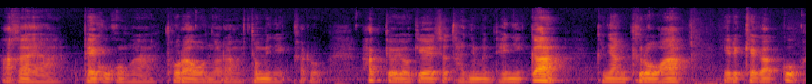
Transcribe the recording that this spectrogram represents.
아가야, 배구공아 돌아오너라 도미니카로 학교 여기에서 다니면 되니까 그냥 들어와 이렇게 해갖고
